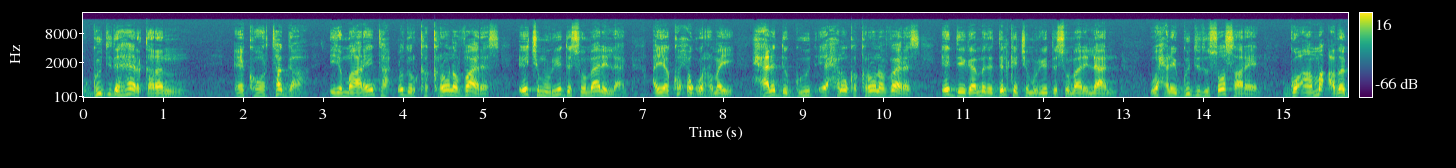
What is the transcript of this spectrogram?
guddida heer qaran ee ka hortagga iyo maaraynta cudurka coronavirus ee jamhuuriyadda somalilan ayaa ka xog warramay xaaladda guud ee xanuunka coronavirus ee deegaamada dalkan jamhuuriyadda somalilan waxaanay guddidu soo saareen go'aamo adag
